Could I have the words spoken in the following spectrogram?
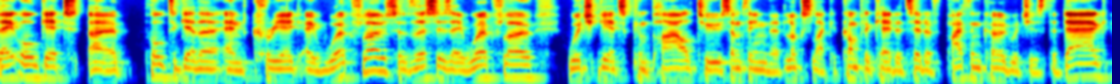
they all get uh, pulled together and create a workflow. So this is a workflow which gets compiled to something that looks like a complicated set of Python code, which is the DAG.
